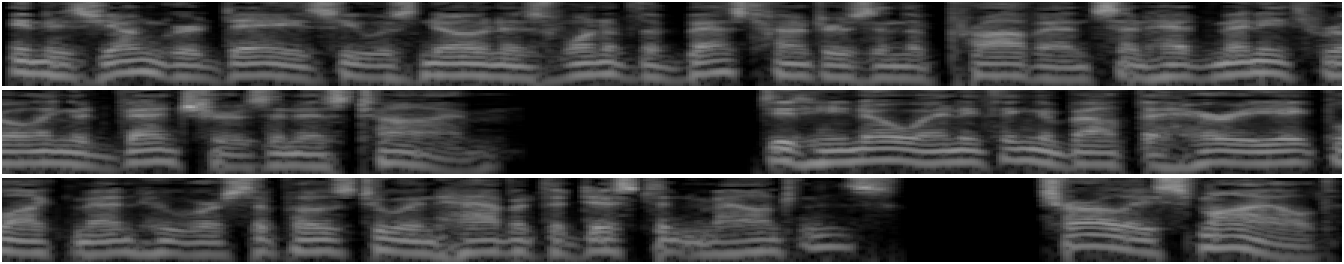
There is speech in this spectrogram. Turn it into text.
In his younger days he was known as one of the best hunters in the province and had many thrilling adventures in his time. Did he know anything about the hairy ape-like men who were supposed to inhabit the distant mountains? Charlie smiled,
